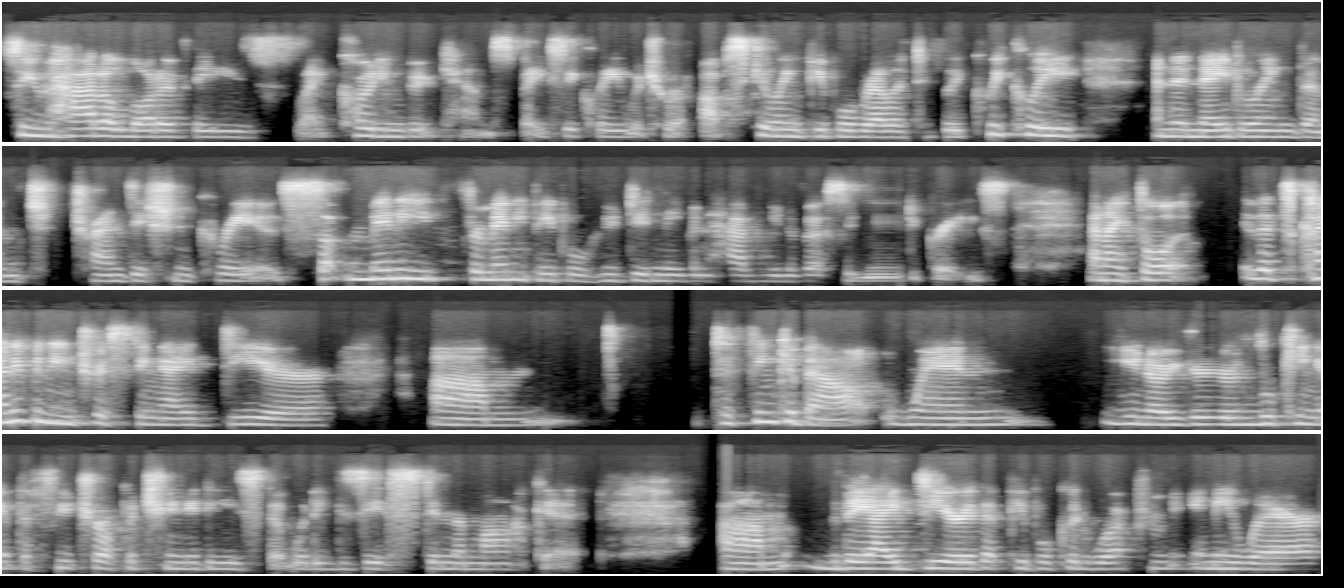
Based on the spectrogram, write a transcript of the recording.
So you had a lot of these like coding boot camps, basically, which were upskilling people relatively quickly and enabling them to transition careers. So many for many people who didn't even have university degrees. And I thought that's kind of an interesting idea um, to think about when you know you're looking at the future opportunities that would exist in the market. Um, the idea that people could work from anywhere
